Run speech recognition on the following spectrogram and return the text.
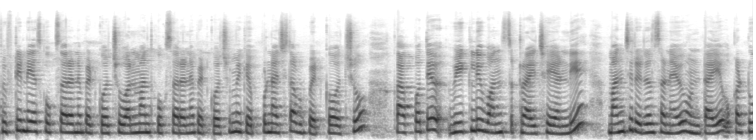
ఫిఫ్టీన్ డేస్కి ఒకసారైనా పెట్టుకోవచ్చు వన్ మంత్కి ఒకసారైనా పెట్టుకోవచ్చు. మీకు ఎప్పుడు నచ్చితే అప్పుడు పెట్టుకోవచ్చు. కాకపోతే వీక్లీ వన్స్ ట్రై చేయండి. మంచి రిజల్ట్స్ అనేవి ఉంటాయి. ఒక టూ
